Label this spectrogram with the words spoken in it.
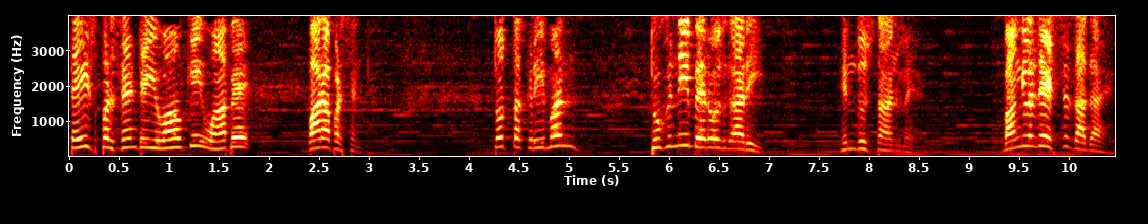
23 परसेंट है युवाओं की वहां पे 12 परसेंट है तो तकरीबन दुगनी बेरोजगारी हिंदुस्तान में है बांग्लादेश से ज्यादा है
